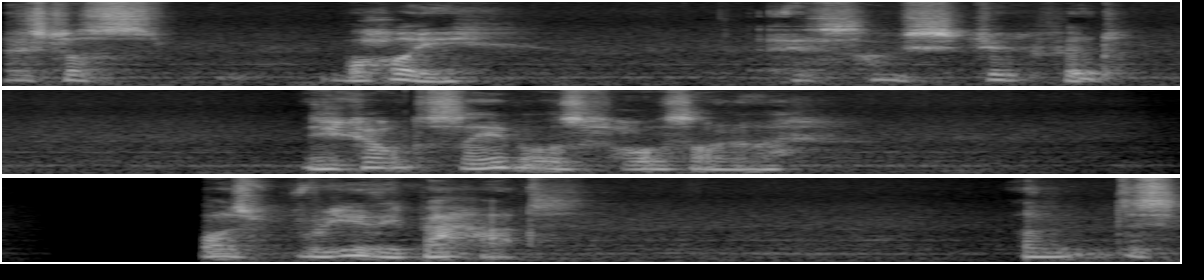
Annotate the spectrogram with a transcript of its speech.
It's just, why? It's so stupid. You can't disable as far as I know. It's really bad. And this is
